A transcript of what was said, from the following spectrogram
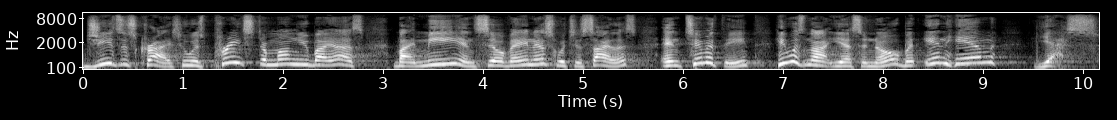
Jesus Christ, who was preached among you by us, by me and Silvanus, which is Silas, and Timothy, he was not yes and no, but in him, yes.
